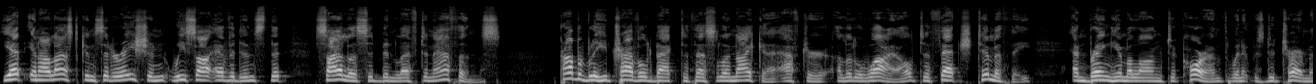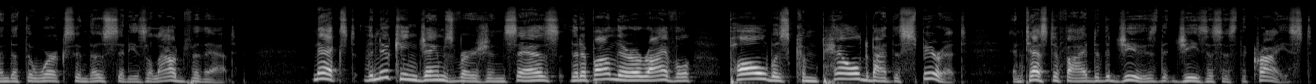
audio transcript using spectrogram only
Yet in our last consideration, we saw evidence that Silas had been left in Athens. Probably he traveled back to Thessalonica after a little while to fetch Timothy and bring him along to Corinth when it was determined that the works in those cities allowed for that. Next, the New King James Version says that upon their arrival, Paul was compelled by the Spirit and testified to the Jews that Jesus is the Christ.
